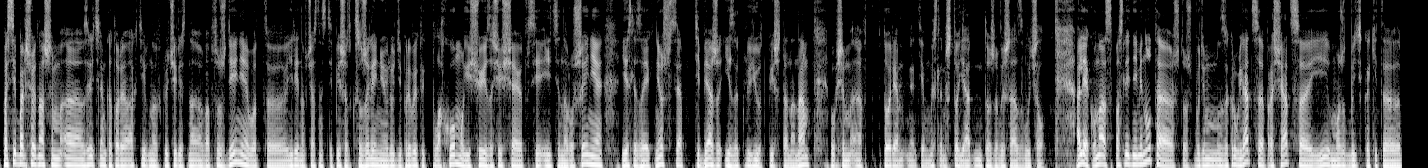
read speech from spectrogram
Спасибо большое нашим э, зрителям, которые активно включились на, в обсуждение. Вот э, Ирина, в частности, пишет, к сожалению, люди привыкли к плохому, еще и защищают все эти нарушения. Если заикнешься, тебя же и заклюют, пишет она нам. В общем, э, вторя тем мыслям, что я тоже выше озвучил. Олег, у нас последняя минута. Что ж, будем закругляться, прощаться и, может быть, какие-то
